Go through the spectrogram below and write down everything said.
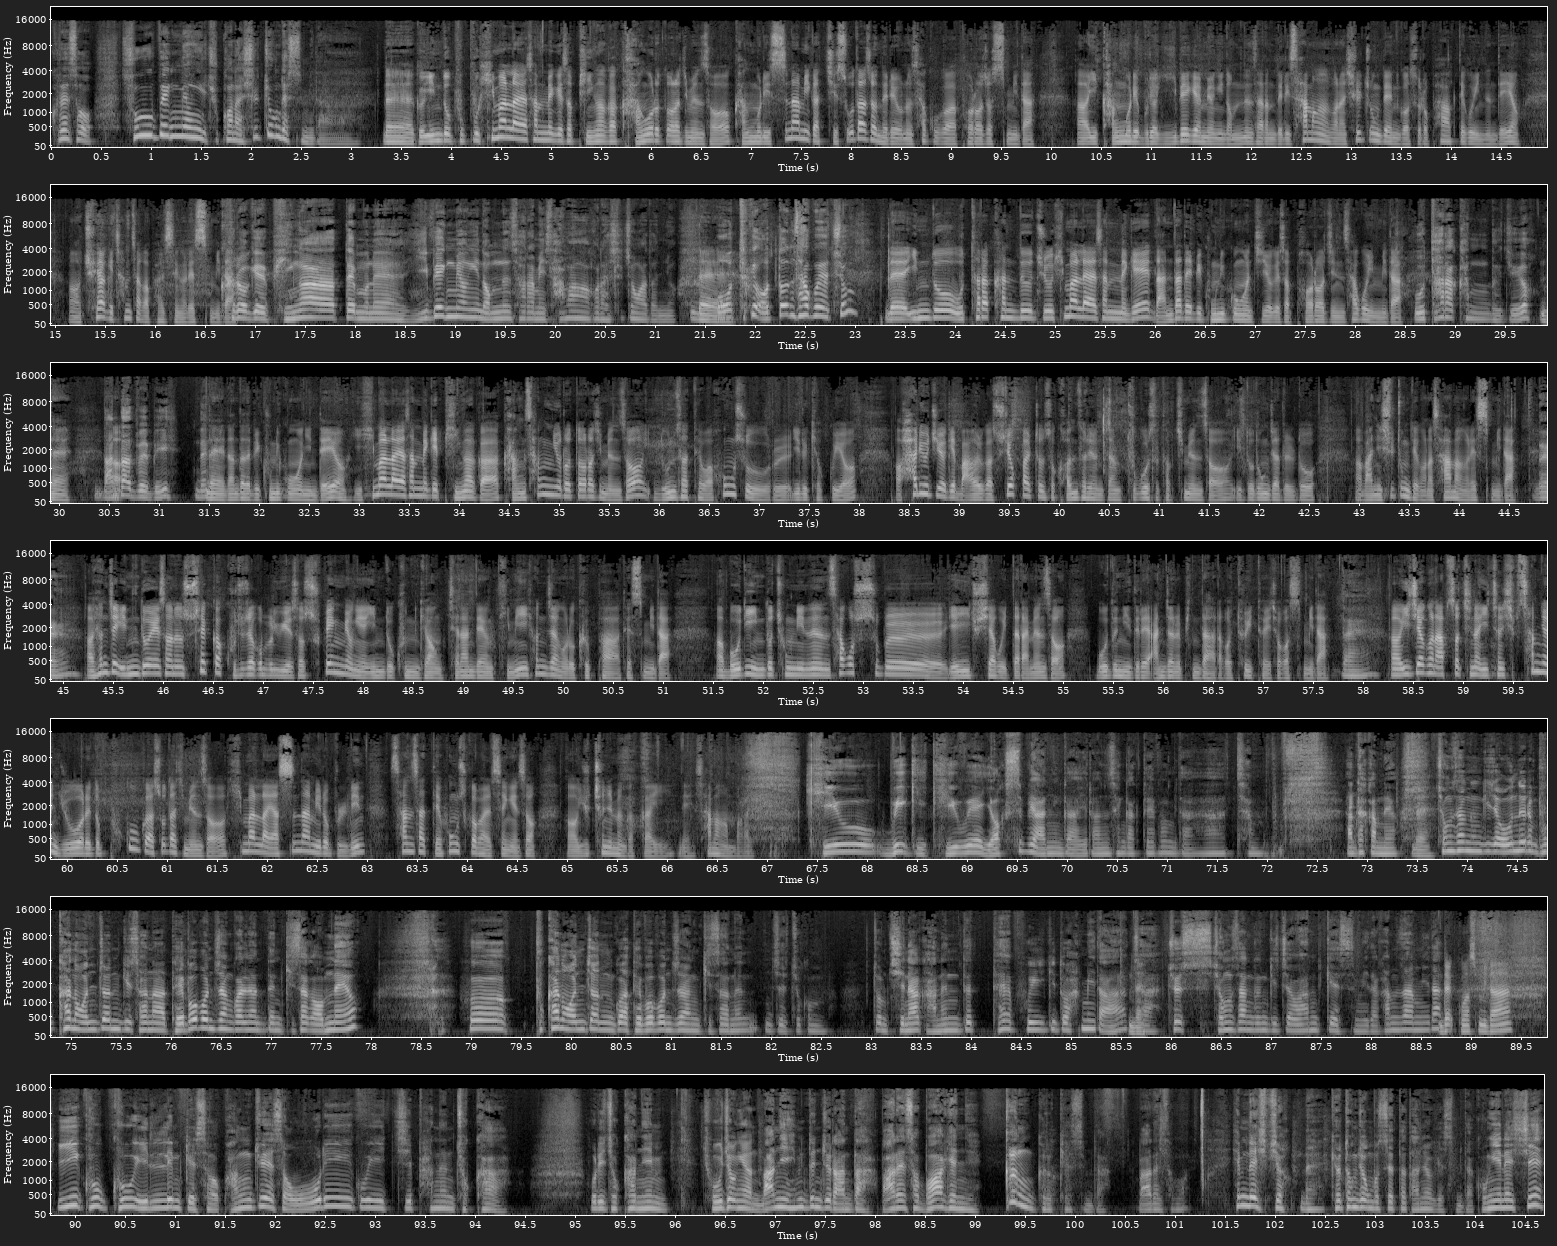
그래서 수백 명이 죽거나 실종됐습니다. 네, 그 인도 북부 히말라야 산맥에서 빙하가 강으로 떨어지면서 강물이 쓰나미 같이 쏟아져 내려오는 사고가 벌어졌습니다. 아, 이 강물에 무려 200여 명이 넘는 사람들이 사망하거나 실종된 것으로 파악되고 있는데요. 어, 최악의 참사가 발생을 했습니다. 그러게 빙하 때문에 200명이 넘는 사람이 사망하거나 실종하다니요. 네. 어떻게 어떤 사고였죠? 네, 인도 우타라칸드주 히말라야 산맥의 난다데비 국립공원 지역에서 벌어진 사고입니다. 우타라칸드주요? 네. 난다데비. 어, 네. 네, 난다데비 국립공원인데요. 이 히말라야 산맥의 빙하가 강 상류로 떨어지면서 눈사태와 홍수를 일으켰고요. 어, 하류 지역의 마을과 수력 발전소 건설 현장 두 곳을 덮치면서 이 노동자들도 어, 많이 실종되거나 사망을 했습니다. 네. 어, 현재 인도에서는 수색과 구조 작업을 위해서 수백 명의 인도 군경 재난 대응 팀이 현장으로 급파됐습니다. 어, 모디 인도 총리는 사고 수습을 예의주시하고 있다라면서 모든 이들의 안전을 빈다라고 트위터에 적었습니다. 네. 어, 이 지역은 앞서 지난 2013년 6월에도 폭우가 쏟아지면서 히말라야 쓰나미로 불린 산사태 홍수가 발생해서 어, 6천여 명 가까이 네, 사망한 바가 있습니다. 기후 위기, 기후의 역습이 아닌가 이런 생각도 해봅니다. 아, 참 안타깝네요. 네. 정상근 기자 오늘은 북한 원전 기사나 대법원장 관련된 기사가 없네요. 그 북한 원전과 대법원장 기사는 이제 조금 좀 지나가는 듯해 보이기도 합니다. 네. 자, 주스 정상근 기자와 함께 했습니다. 감사합니다. 네, 고맙습니다. 2991님께서 광주에서 오리구이집 하는 조카, 우리 조카님 조정현 많이 힘든 줄 안다. 말해서 뭐 하겠니? 끙! 그렇게 했습니다. 말해서 뭐 힘내십시오. 네, 교통정보센터 다녀오겠습니다. 공인혜 씨.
